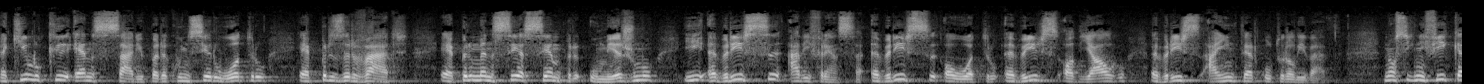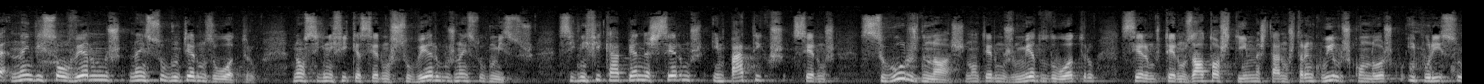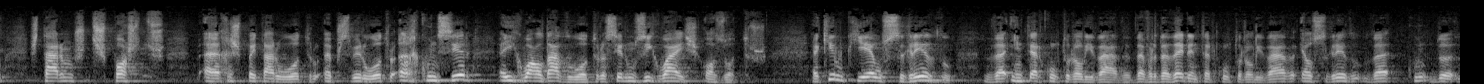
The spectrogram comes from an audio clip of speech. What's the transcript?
Aquilo que é necessário para conhecer o outro é preservar, é permanecer sempre o mesmo e abrir-se à diferença, abrir-se ao outro, abrir-se ao diálogo, abrir-se à interculturalidade. não significa nem dissolvermos nem submetermos o outro. Não significa sermos soberbos nem submissos. Significa apenas sermos empáticos, sermos seguros de nós, não termos medo do outro, sermos, termos autoestima, estarmos tranquilos connosco e, por isso, estarmos dispostos a respeitar o outro, a perceber o outro, a reconhecer a igualdade do outro, a sermos iguais aos outros. Aquilo que é o segredo da interculturalidade, da verdadeira interculturalidade, é o segredo da,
